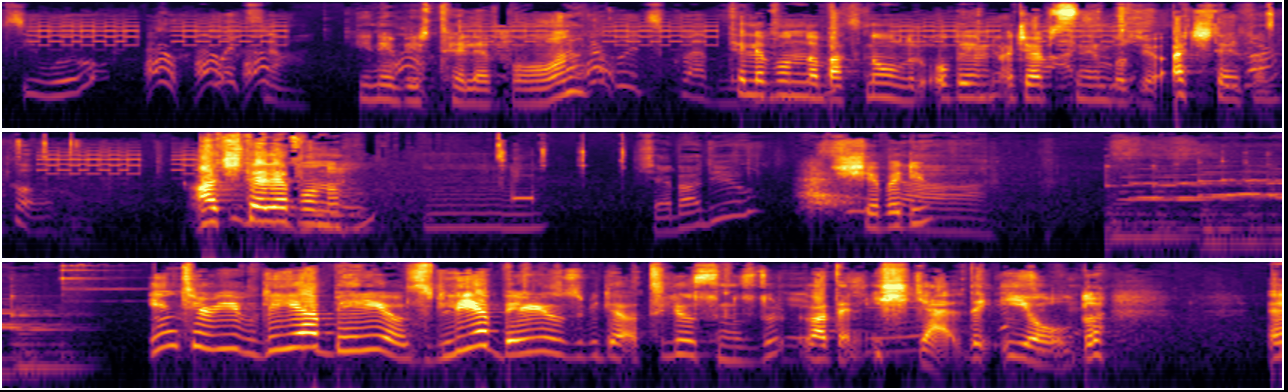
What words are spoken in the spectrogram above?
Siwu? Witna. Yine bir telefon. Telefonuna bak ne olur. O benim acayip sinirimi bozuyor. Aç telefonu. Aç telefonu. Shabadu? Şebedi. Ah. Interview Leah Berrios. Leah Berrios'u bir de hatırlıyorsunuzdur. Zaten iş geldi. iyi oldu. Ee,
